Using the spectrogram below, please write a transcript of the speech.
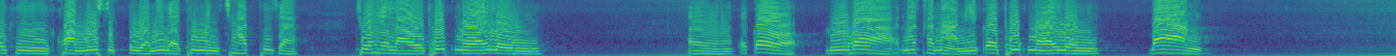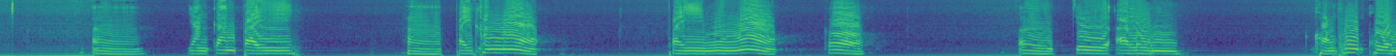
ก็คือความรู้สึกตัวนี่แหละที่มันชัดที่จะช่วยให้เราทุกน้อยลง เอ่อแล้วก็รู้ว่าณขณะนี้ก็ทุกน้อยลงบ้าง เอ่ออย่างการไป เออไปข้างนอก ไปเมืองนอก ก็เเจออารมณ์ของผู้ คน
